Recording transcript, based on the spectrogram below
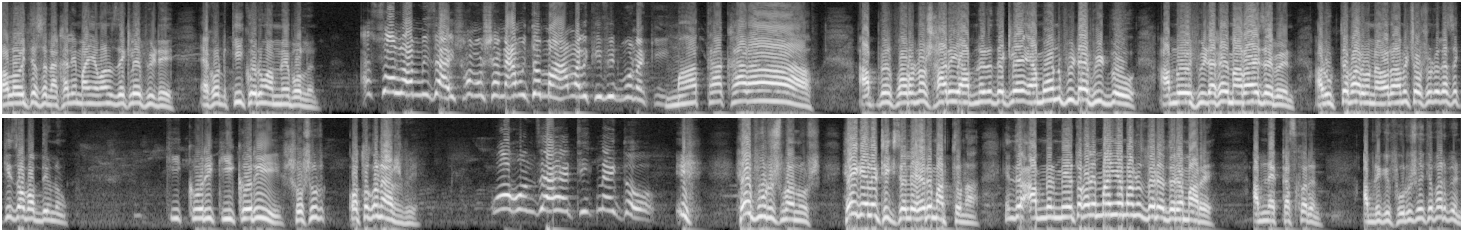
ভালো হইতেছে না খালি মাইয়া মানুষ দেখলে ফিডে এখন কি করুম আপনি বলেন? আর চলো আমি যাই সমস্যা নেই আমি তো মা আমার কি ফিরবো নাকি? মাথা খারাপ। আপনার পরনো শাড়ি আপনারা দেখলে এমন ফিটা ফিটবো আপনি ওই ফিটা খাই মারাই যাবেন আর উঠতে পারব না। আর আমি শ্বশুরের কাছে কি জবাব দিব? কি করি কি করি? শ্বশুর কতক্ষণে আসবে? কখন যায় ঠিক নাই তো। হে পুরুষ মানুষ হে গেলে ঠিক ছেলে হেরে মারতো না। কিন্তু আপনার মেয়ে তো খালি মাইয়া মানুষ ধরে ধরে মারে। আপনি এক কাজ করেন আপনি কি পুরুষ হইতে পারবেন?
